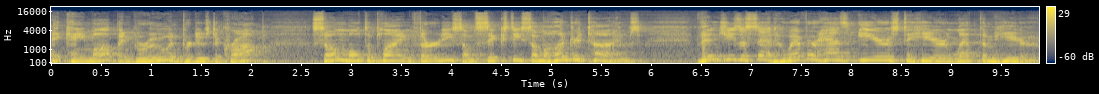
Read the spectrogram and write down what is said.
It came up and grew and produced a crop, some multiplying 30, some 60, some 100 times. Then Jesus said, Whoever has ears to hear, let them hear.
